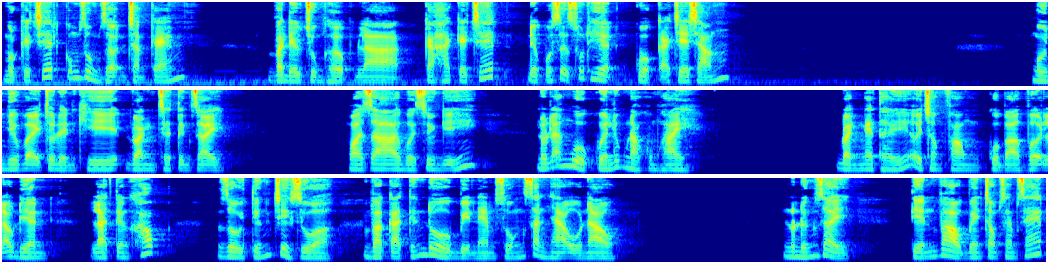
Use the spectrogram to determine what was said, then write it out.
Một cái chết cũng rùng rợn chẳng kém, và điều trùng hợp là cả hai cái chết đều có sự xuất hiện của cái chê trắng. Ngồi như vậy cho đến khi Đoành chợt tỉnh dậy. Hóa ra vừa suy nghĩ, nó đã ngủ quên lúc nào không hay. Đoành nghe thấy ở trong phòng của bà vợ lão Điền là tiếng khóc, rồi tiếng chửi rủa và cả tiếng đồ bị ném xuống sàn nhà ồn ào. Nó đứng dậy, tiến vào bên trong xem xét.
